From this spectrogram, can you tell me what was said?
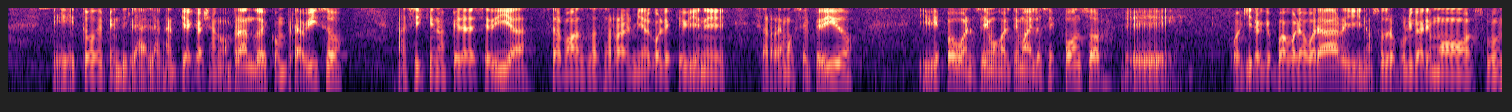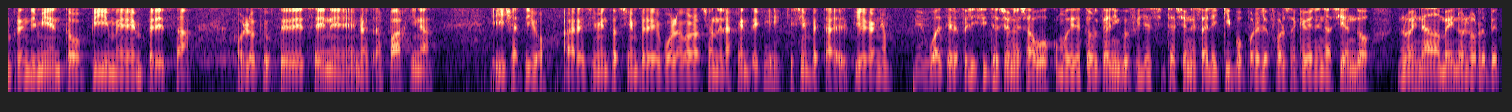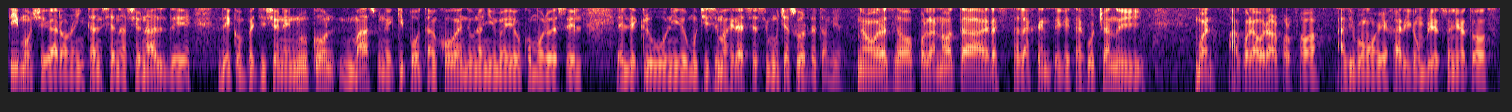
Eh, todo depende de la, cantidad que vayan comprando, es con preaviso. Así que no esperar ese día, vamos a cerrar el miércoles que viene, cerraremos el pedido. Y después, bueno, seguimos con el tema de los sponsors, eh, cualquiera que pueda colaborar y nosotros publicaremos su emprendimiento, pyme, empresa o lo que ustedes deseen en nuestras páginas y ya te digo, agradecimiento siempre por la colaboración de la gente que, siempre está al pie del cañón. Bien, Walter, felicitaciones a vos como director técnico y felicitaciones al equipo por el esfuerzo que vienen haciendo. No es nada menos, lo repetimos, llegar a una instancia nacional de, competición en Nucon, más un equipo tan joven de un año y medio como lo es el, el de Club Unido. Muchísimas gracias y mucha suerte también. No, gracias a vos por la nota, gracias a la gente que está escuchando y bueno, a colaborar por favor, así podemos viajar y cumplir el sueño de todos.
